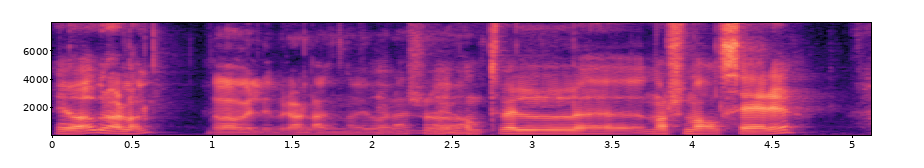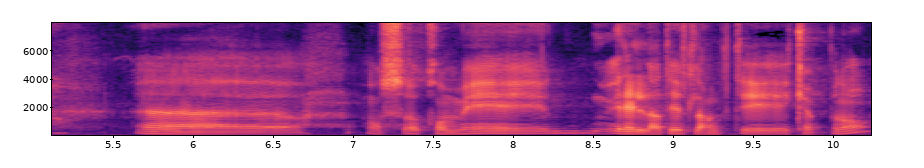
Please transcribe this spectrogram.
Vi var et bra lag. Det var veldig bra lag når vi var der, så Vi vant vel eh, nasjonal serie. Eh, og så kom vi relativt langt i cupen òg,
